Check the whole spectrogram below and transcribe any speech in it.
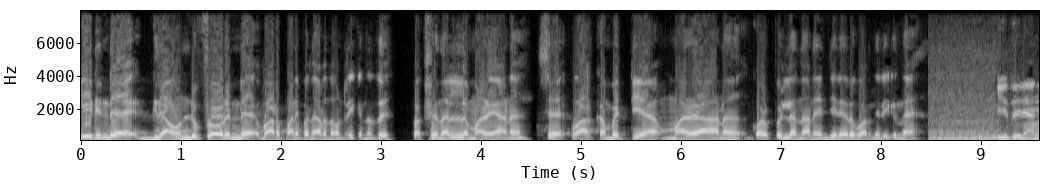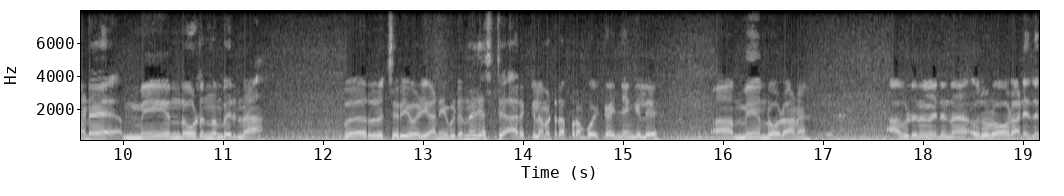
വീടിന്റെ ഗ്രൗണ്ട് ഫ്ലോറിന്റെ വാർപ്പാണ് ഇപ്പൊ നടന്നുകൊണ്ടിരിക്കുന്നത്. പക്ഷെ നല്ല മഴയാണ്. പക്ഷെ വാർക്കാൻ പറ്റിയ മഴ ആണ് കുഴപ്പമില്ലെന്നാണ് എഞ്ചിനീയർ പറഞ്ഞിരിക്കുന്നത് ഇത് ഞങ്ങളുടെ മെയിൻ റോഡിൽ നിന്നും വരുന്ന വേറൊരു ചെറിയ വഴിയാണ്. ഇവിടുന്ന് ജസ്റ്റ് അര കിലോമീറ്റർ അപ്പുറം പോയി കഴിഞ്ഞെങ്കിൽ മെയിൻ റോഡാണ് അവിടുന്ന് വരുന്ന ഒരു റോഡാണിത്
